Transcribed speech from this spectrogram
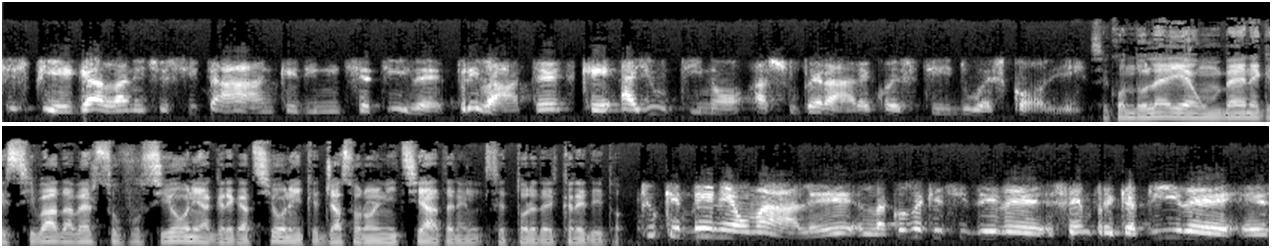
si spiega la necessità anche di iniziative private che aiutino a superare superare questi due scogli. Secondo lei è un bene che si vada verso fusioni e aggregazioni che già sono iniziate nel settore del credito? Più che bene o male, la cosa che si deve sempre capire è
